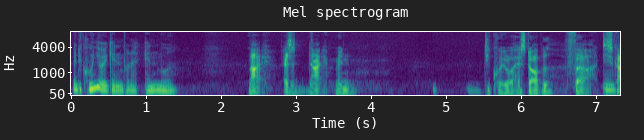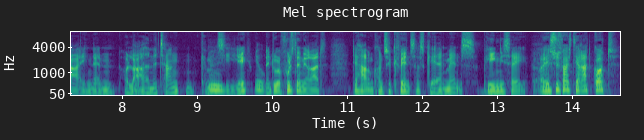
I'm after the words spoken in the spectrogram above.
Men det kunne jo ikke ende på en anden måde. Nej, altså nej, men de kunne jo have stoppet, før de mm. skar i hinanden og legede med tanken, kan man mm. sige. ikke? Jo. Men du har fuldstændig ret. Det har en konsekvens at skære en mands penis af. Og jeg synes faktisk, det er ret godt,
